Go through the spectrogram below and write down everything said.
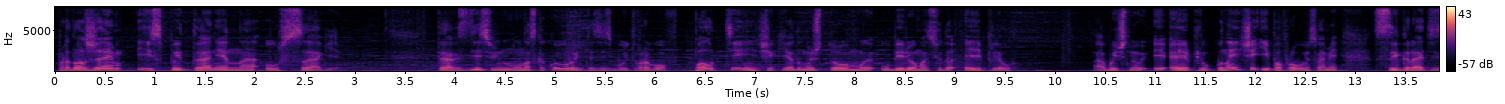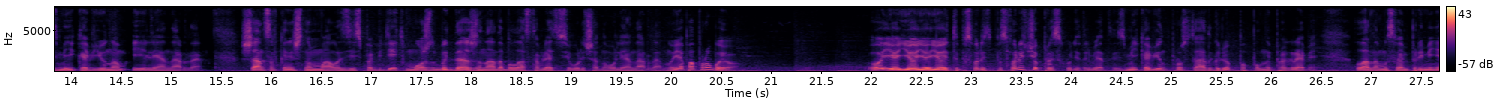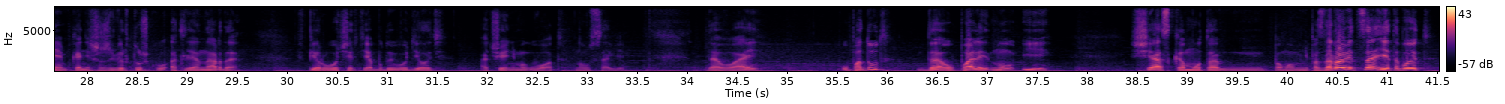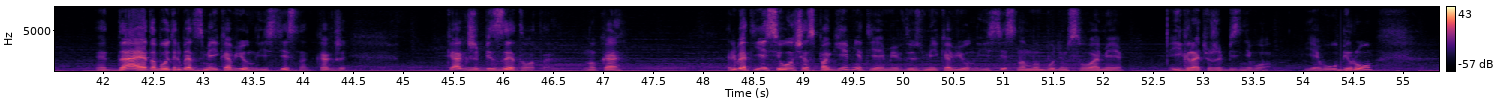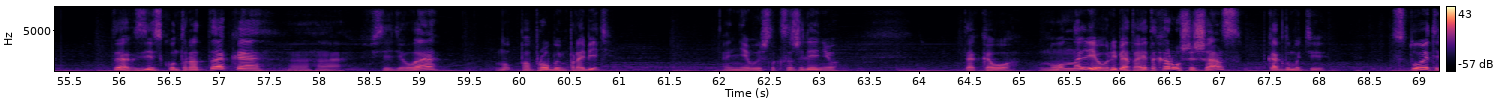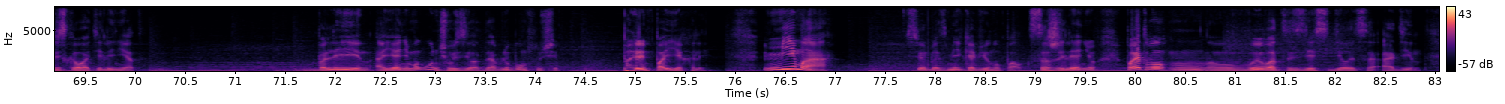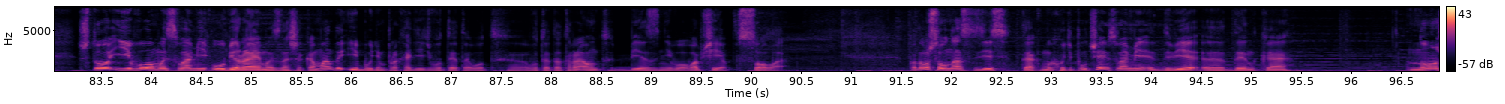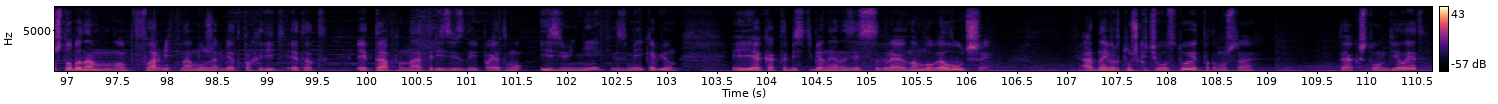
Продолжаем испытание на Усаге так, здесь у, нас какой уровень-то здесь будет врагов? Полтинничек. Я думаю, что мы уберем отсюда Эйприл. Обычную Эйприл Кунайчи и попробуем с вами сыграть Змейка Вьюном и Леонардо. Шансов, конечно, мало здесь победить. Может быть, даже надо было оставлять всего лишь одного Леонардо. Но я попробую. Ой-ой-ой-ой, ты посмотри, посмотри, что происходит, ребята. Змейка Вьюн просто отгреб по полной программе. Ладно, мы с вами применяем, конечно же, вертушку от Леонардо. В первую очередь я буду его делать а что я не могу? Вот, на Усаги Давай. Упадут? Да, упали. Ну и Сейчас кому-то, по-моему, не поздоровится И это будет э, Да, это будет, ребят, Змейка Вьюн Естественно, как же Как же без этого-то? Ну-ка. Ребят, если он сейчас погибнет Я имею в виду Змейка Вьюн Естественно, мы будем с вами играть уже без него. Я его уберу. Так, здесь контратака. Ага, все дела. Ну, попробуем пробить не вышло, к сожалению Так, кого? Ну, он налево Ребята, а это хороший шанс Как думаете, стоит рисковать или нет? Блин, а я не могу ничего сделать, да? В любом случае Блин, поехали Мимо! Все, ребят, змейка вьюн упал, к сожалению Поэтому вывод здесь делается один Что его мы с вами убираем из нашей команды И будем проходить вот, это вот, э, вот этот раунд без него Вообще, в соло Потому что у нас здесь... Так, мы хоть и получаем с вами две э, ДНК, но чтобы нам э, фармить, нам нужно, ребят, проходить этот этап на три звезды. Поэтому извини, Змейка Вьюн, я как-то без тебя, наверное, здесь сыграю намного лучше. Одна вертушка чего стоит, потому что... Так, что он делает?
